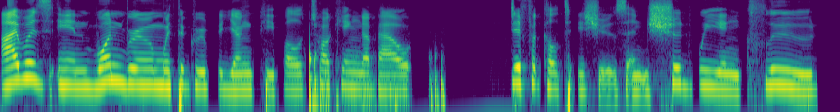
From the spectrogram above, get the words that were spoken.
I was in one room with a group of young people talking about difficult issues and should we include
